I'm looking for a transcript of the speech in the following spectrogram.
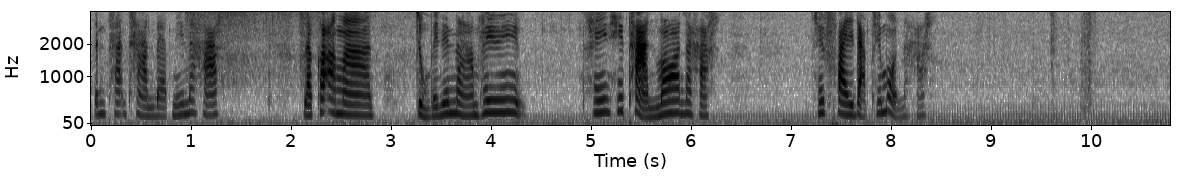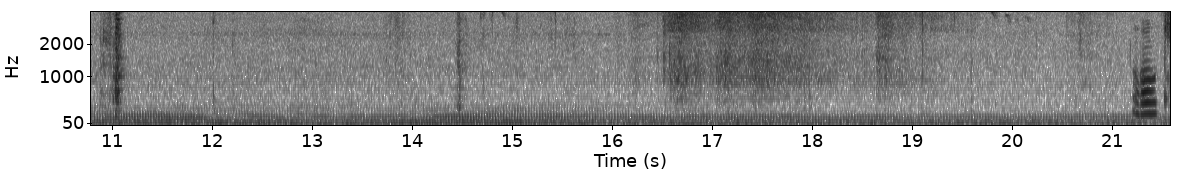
เป็นผ่านฐานแบบนี้นะคะ แล้วก็เอามาจุ่มไปในน้ำให้ให้ให้ฐานมอดนะคะ ให้ไฟดับให้หมดนะคะ โอเค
